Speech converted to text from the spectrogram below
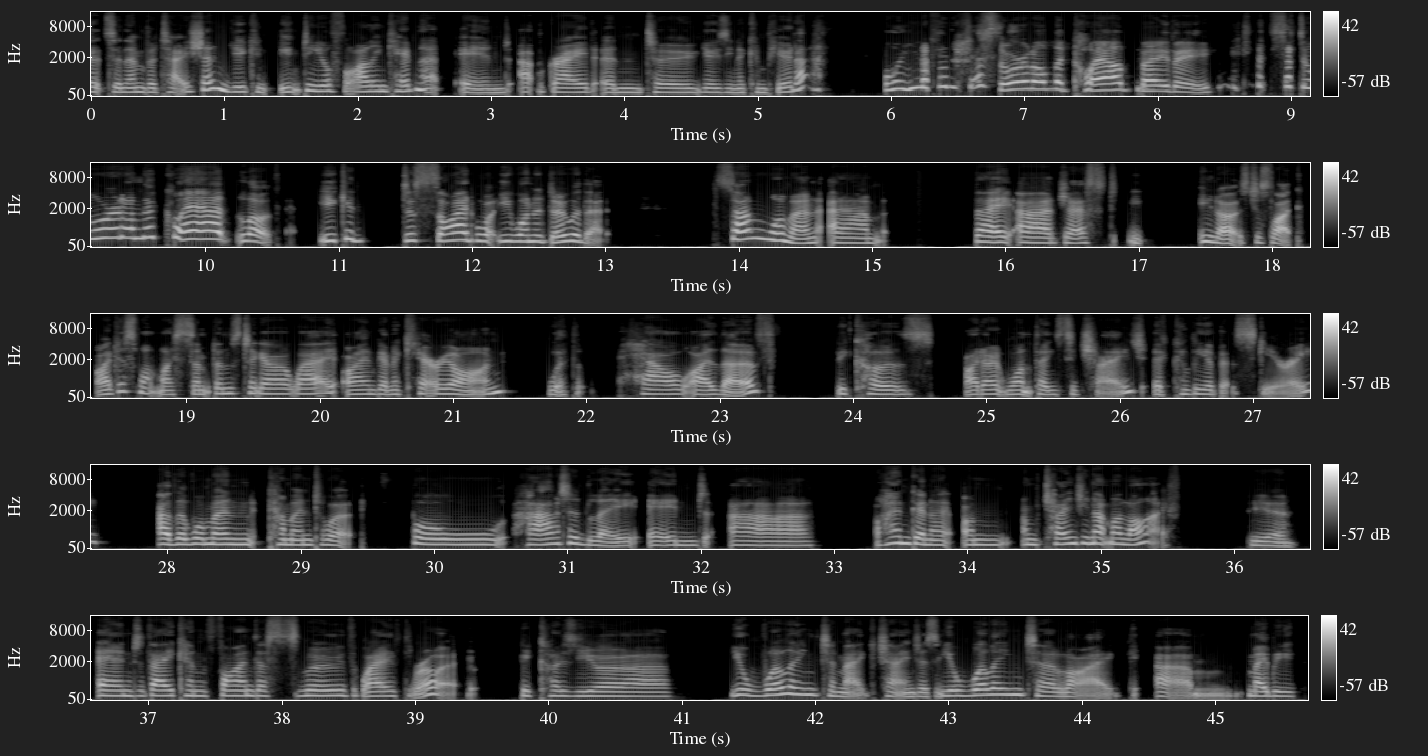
it's an invitation. You can empty your filing cabinet and upgrade into using a computer, or you can just store it on the cloud, baby. store it on the cloud. Look, you can decide what you want to do with it. Some women, um, they are just, you know, it's just like, I just want my symptoms to go away. I am going to carry on with how I live because I don't want things to change. It can be a bit scary. Other women come into it full heartedly and uh, I'm gonna I'm I'm changing up my life. Yeah. And they can find a smooth way through it because you're you're willing to make changes. You're willing to like um, maybe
